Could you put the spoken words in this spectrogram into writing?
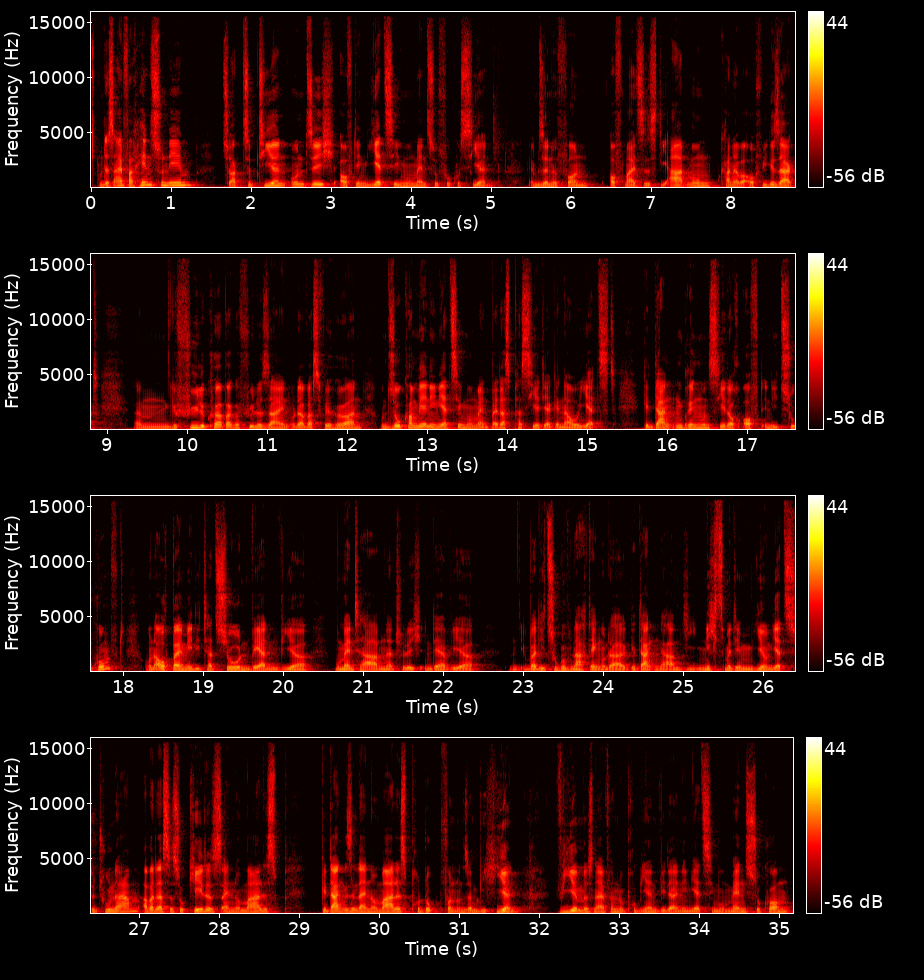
Und das einfach hinzunehmen, zu akzeptieren und sich auf den jetzigen Moment zu fokussieren. Im Sinne von, oftmals ist es die Atmung, kann aber auch, wie gesagt, ähm, Gefühle, Körpergefühle sein oder was wir hören. Und so kommen wir in den jetzigen Moment, weil das passiert ja genau jetzt. Gedanken bringen uns jedoch oft in die Zukunft und auch bei Meditation werden wir Momente haben, natürlich, in der wir über die Zukunft nachdenken oder Gedanken haben, die nichts mit dem Hier und Jetzt zu tun haben. Aber das ist okay, das ist ein normales, Gedanken sind ein normales Produkt von unserem Gehirn. Wir müssen einfach nur probieren, wieder in den jetzigen Moment zu kommen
